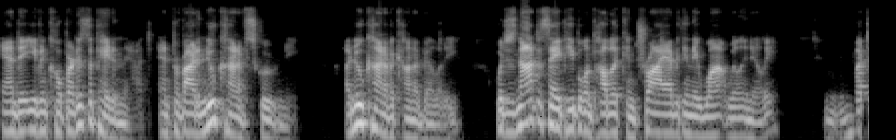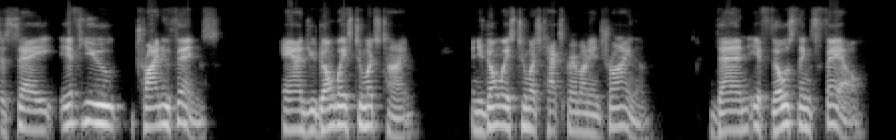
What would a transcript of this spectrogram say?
and to even co-participate in that and provide a new kind of scrutiny, a new kind of accountability, which is not to say people in public can try everything they want willy-nilly, mm-hmm. but to say if you try new things and you don't waste too much time and you don't waste too much taxpayer money in trying them, then if those things fail,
